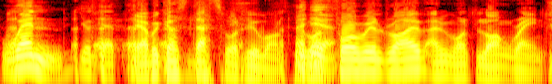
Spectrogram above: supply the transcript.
when you get them. Yeah, because that's what we want. We want four wheel drive and we want long range,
